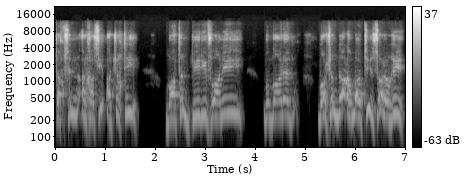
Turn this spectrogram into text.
Taksinin arkası açıktı. Baktım pirifani mübarek başında abatı sarığı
